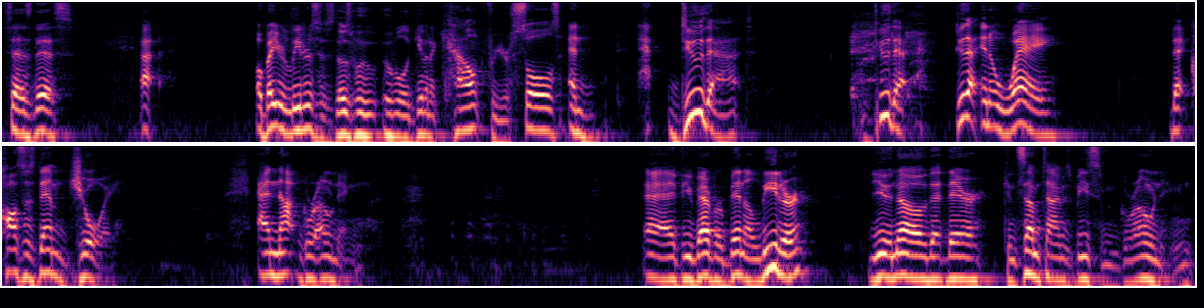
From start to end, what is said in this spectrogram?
says this uh, Obey your leaders as those who, who will give an account for your souls, and do that. Do that do that in a way that causes them joy and not groaning. Uh, if you've ever been a leader, you know that there can sometimes be some groaning.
